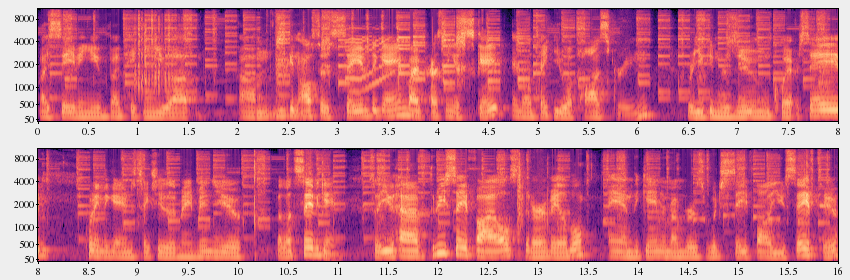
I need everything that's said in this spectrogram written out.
by saving you, by picking you up. Um, you can also save the game by pressing escape, and it'll take you to a pause screen where you can resume, quit, or save. Quitting the game just takes you to the main menu. But let's save the game. So you have three save files that are available, and the game remembers which save file you save to.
